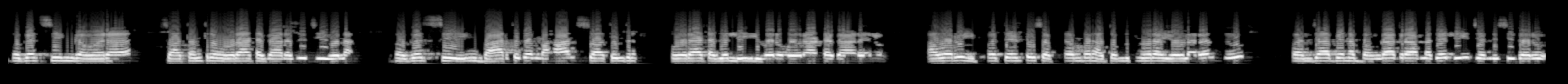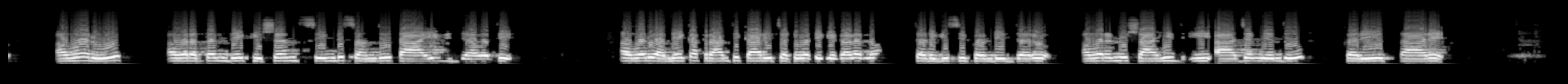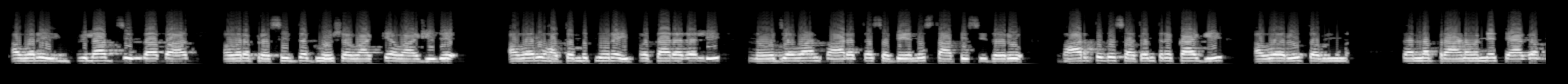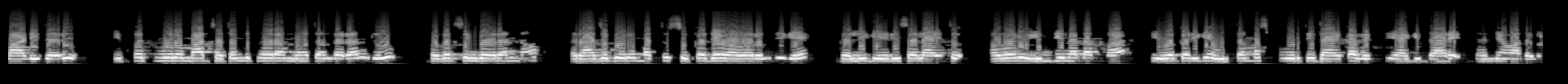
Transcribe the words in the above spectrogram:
ಭಗತ್ ಸಿಂಗ್ ಅವರ ಸ್ವಾತಂತ್ರ್ಯ ಹೋರಾಟಗಾರರ ಜೀವನ ಭಗತ್ ಸಿಂಗ್ ಭಾರತದ ಮಹಾನ್ ಸ್ವಾತಂತ್ರ್ಯ ಹೋರಾಟದಲ್ಲಿ ಇವರು ಹೋರಾಟಗಾರರು. ಅವರು ಇಪ್ಪತ್ತೆಂಟು ಸೆಪ್ಟೆಂಬರ್ ಹತ್ತೊಂಬತ್ತನೂರ ಏಳರಂದು ಪಂಜಾಬಿನ ಬಂಗಾ ಗ್ರಾಮದಲ್ಲಿ ಜನಿಸಿದರು. ಅವರು ಅವರ ತಂದೆ ಕಿಶನ್ ಸಿಂಗ್ ಸಂಧು, ತಾಯಿ ವಿದ್ಯಾವತಿ. ಅವರು ಅನೇಕ ಕ್ರಾಂತಿಕಾರಿ ಚಟುವಟಿಕೆಗಳನ್ನು ತೊಡಗಿಸಿಕೊಂಡಿದ್ದರು. ಅವರನ್ನು ಶಾಹಿದ್-ಇ-ಆಜಮ್ ಎಂದು ಕರೆಯುತ್ತಾರೆ. ಅವರ ಇನ್ಫಿಲಾಬ್ ಜಿಂದಾಬಾದ್' ಅವರ ಪ್ರಸಿದ್ಧ ಘೋಷವಾಕ್ಯವಾಗಿದೆ. ಅವರು ಹತ್ತೊಂಬತ್ತನೂರ ಇಪ್ಪತ್ತಾರರಲ್ಲಿ ನವಜವಾನ್ ಭಾರತ ಸಭೆಯನ್ನು ಸ್ಥಾಪಿಸಿದರು. ಭಾರತದ ಸ್ವಾತಂತ್ರ್ಯಕ್ಕಾಗಿ ಅವರು ತಮ್ಮ ತನ್ನ ಪ್ರಾಣವನ್ನೇ ತ್ಯಾಗ ಮಾಡಿದರು. ಇಪ್ಪತ್ಮೂರು ಮಾರ್ಚ್ ಹತ್ತೊಂಬತ್ತನೂರ ಮೂವತ್ತೊಂದರಂದು ಭಗತ್ ಸಿಂಗ್ ಅವರನ್ನು ರಾಜಗುರು ಮತ್ತು ಸುಖದೇವ್ ಅವರೊಂದಿಗೆ ಗಲ್ಲಿಗೇರಿಸಲಾಯಿತು. ಅವರು ಇಂದಿನ ನಮ್ಮ ಯುವಕರಿಗೆ ಉತ್ತಮ ಸ್ಫೂರ್ತಿದಾಯಕ ವ್ಯಕ್ತಿಯಾಗಿದ್ದಾರೆ. ಧನ್ಯವಾದಗಳು.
